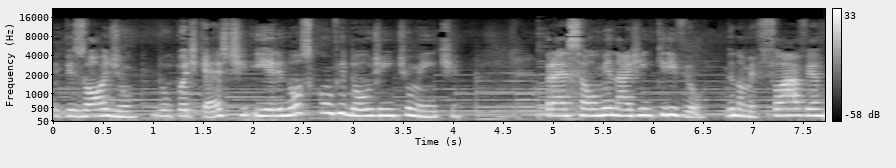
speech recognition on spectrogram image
episódio do podcast e ele nos convidou gentilmente para essa homenagem incrível meu nome é Flávia,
